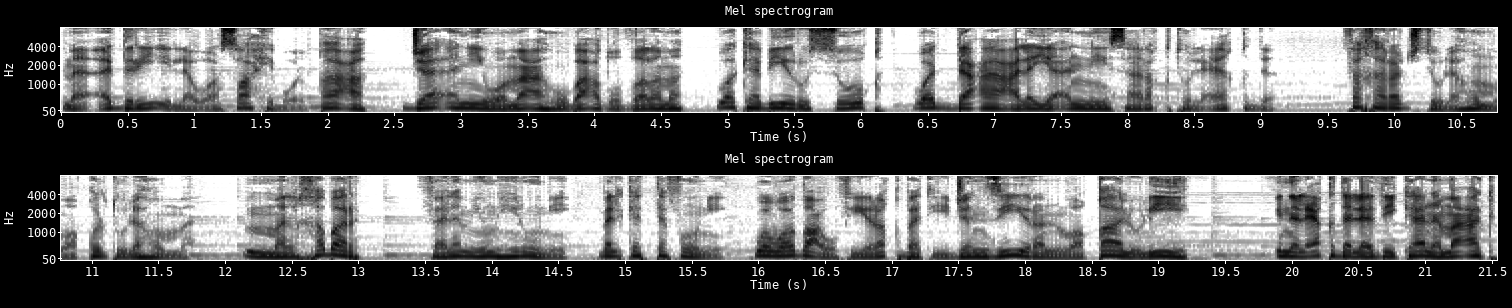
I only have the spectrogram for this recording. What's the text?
ما أدري إلا وصاحب القاعة جاءني ومعه بعض الظلمة وكبير السوق وادعى علي أني سرقت العقد فخرجت لهم وقلت لهم ما الخبر؟ فلم يمهلوني بل كتفوني ووضعوا في رقبتي جنزيرا وقالوا لي إن العقد الذي كان معك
